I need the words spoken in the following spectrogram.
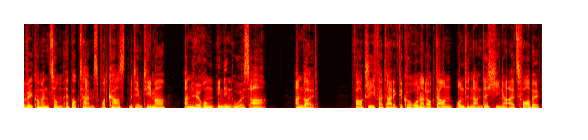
Willkommen zum Epoch Times Podcast mit dem Thema Anhörung in den USA. Anwalt. Fauci verteidigte Corona-Lockdown und nannte China als Vorbild.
